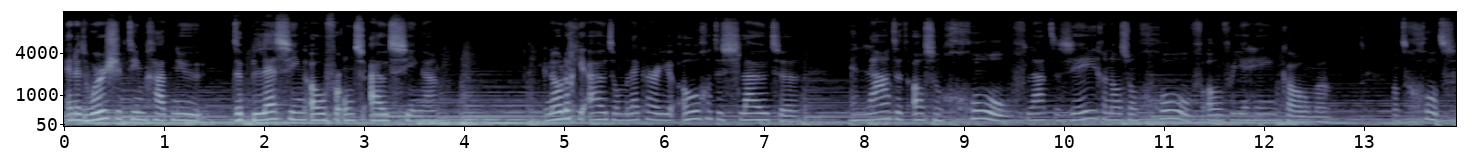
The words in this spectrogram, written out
En het worshipteam gaat nu de blessing over ons uitzingen. Ik nodig je uit om lekker je ogen te sluiten. En laat het als een golf, laat de zegen als een golf over je heen komen. Want God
